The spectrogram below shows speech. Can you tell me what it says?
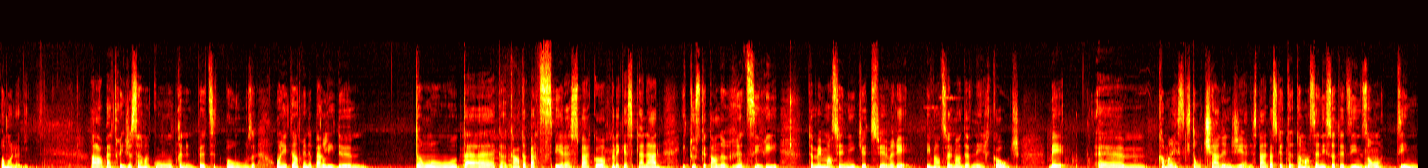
homologuées. Alors, Patrick, juste avant qu'on prenne une petite pause, on était en train de parler de ton, ta- quand tu as participé à la super cohorte avec Esplanade et tout ce que tu en as retiré. Tu as même mentionné que tu aimerais éventuellement devenir coach, mais euh, comment est-ce qu'ils t'ont challengé à l'Esplanade? Parce que tu as mentionné ça, tu as dit, ils nous, ont, sais, ils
